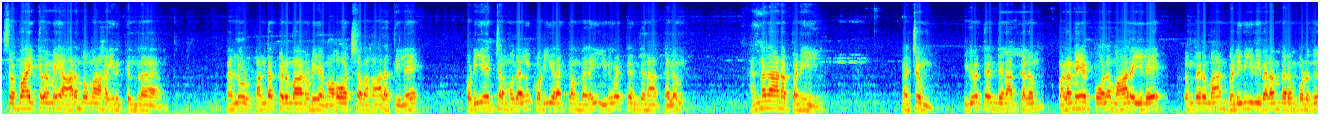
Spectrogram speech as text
செவ்வாய்க்கிழமை ஆரம்பமாக இருக்கின்ற நல்லூர் கந்தப்பெருமானுடைய மகோற்சவ காலத்திலே கொடியேற்றம் முதல் கொடியிறக்கம் வரை இருபத்தைந்து நாட்களும் அன்னதான பணி மற்றும் இருபத்தைந்து நாட்களும் வளமையைப் போல மாலையிலே எம்பெருமான் வெளிவீதி வலம் பெறும் பொழுது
